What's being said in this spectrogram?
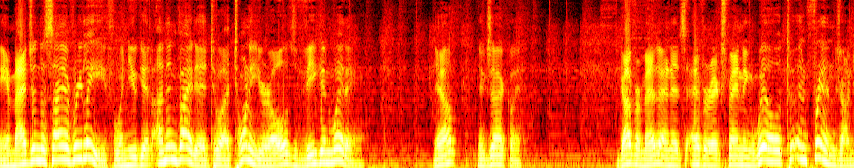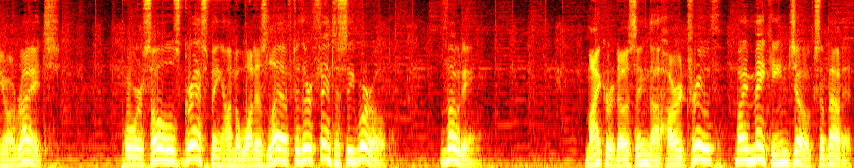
Imagine the sigh of relief when you get uninvited to a 20 year old's vegan wedding. Yep, exactly. Government and its ever expanding will to infringe on your rights. Poor souls grasping onto what is left of their fantasy world. Voting. Microdosing the hard truth by making jokes about it.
